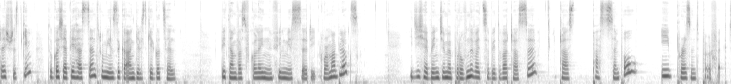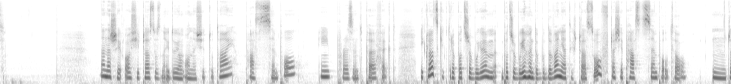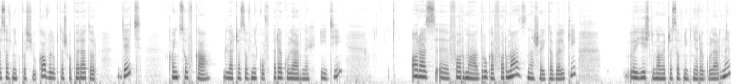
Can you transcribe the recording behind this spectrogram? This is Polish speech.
Cześć wszystkim, tu Gosia Piecha z Centrum Języka Angielskiego CEL. Witam Was w kolejnym filmie z serii Grammar Blogs. I dzisiaj będziemy porównywać sobie dwa czasy, czas past simple i present perfect. Na naszej osi czasu znajdują one się tutaj, past simple i present perfect. I klocki, które potrzebujemy, potrzebujemy do budowania tych czasów w czasie past simple to czasownik posiłkowy lub też operator did, końcówka dla czasowników regularnych ed oraz y, forma, druga forma z naszej tabelki, y, jeśli mamy czasownik nieregularny.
